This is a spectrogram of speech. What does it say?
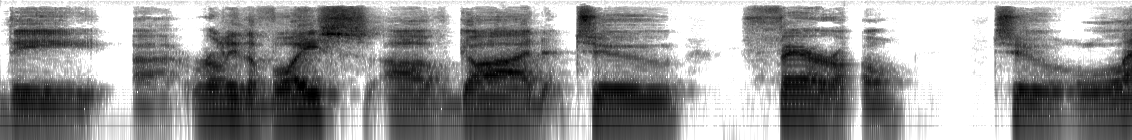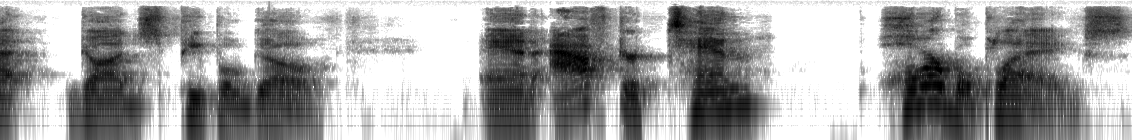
the uh, really the voice of God to Pharaoh to let God's people go. And after 10 horrible plagues,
